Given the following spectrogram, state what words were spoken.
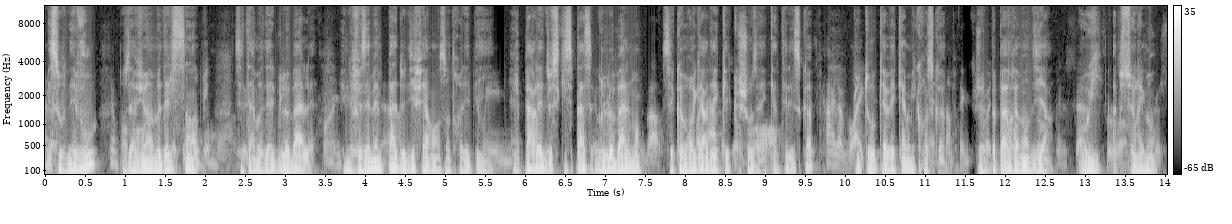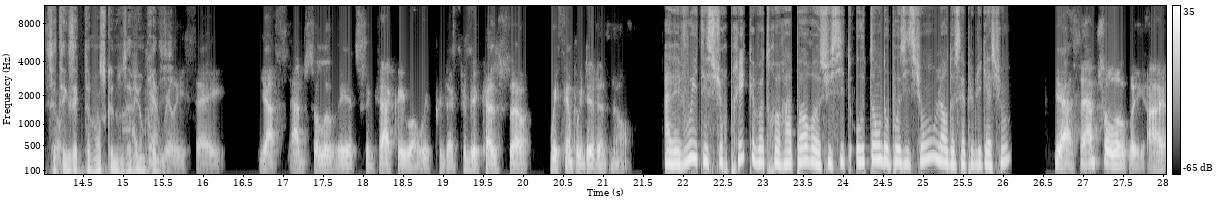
Mais souvenez-vous, nous avions un modèle simple, c'était un modèle global. Il ne faisait même pas de différence entre les pays. Il parlait de ce qui se passe globalement. C'est comme regarder quelque chose avec un télescope plutôt qu'avec un microscope. Je ne peux pas vraiment dire oui, absolument, c'est exactement ce que nous avions prédit. Avez-vous été surpris que votre rapport euh, suscite autant d'opposition lors de sa publication? Yes, absolutely. I,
